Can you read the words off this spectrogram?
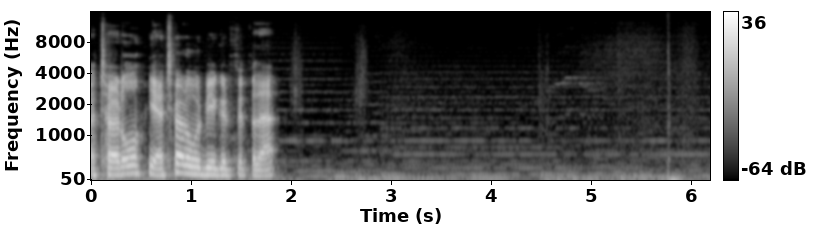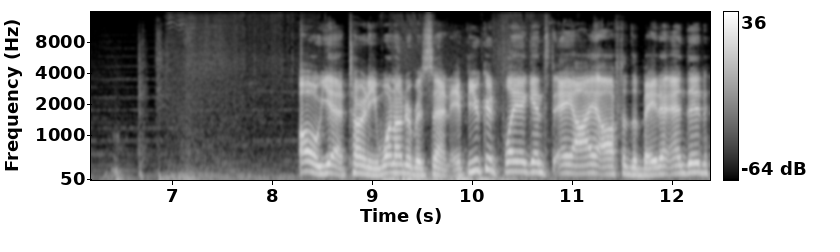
A turtle? Yeah, a turtle would be a good fit for that. Oh yeah, Tony, 100%. If you could play against AI after the beta ended,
